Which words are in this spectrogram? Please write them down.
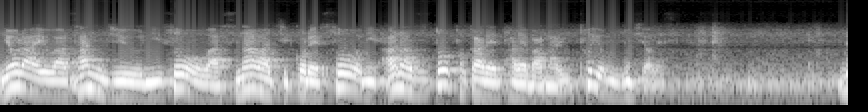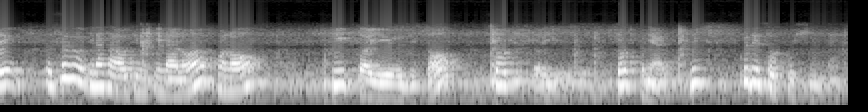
如来は三十二層はすなわちこれ層にあらずと説かれたればなりと読む文章です。ですぐ皆さんお気づきなのはこの「非」という字と「即」という字とここにある。んですねこれで即非なんで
